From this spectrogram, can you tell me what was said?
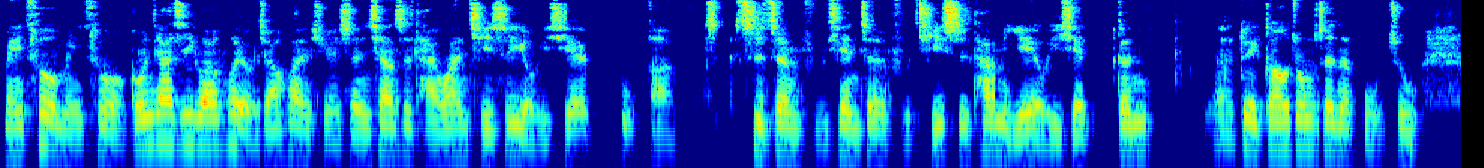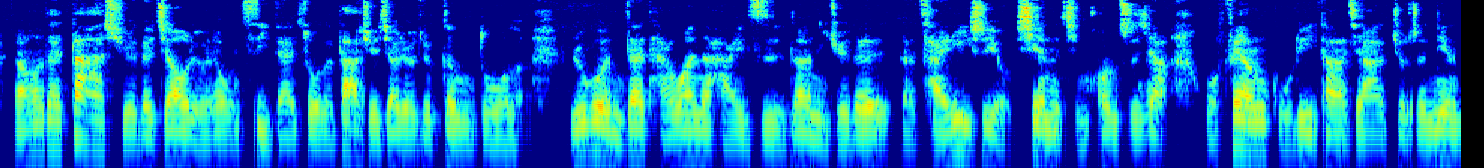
没错，没错，公家机关会有交换学生，像是台湾其实有一些呃市政府、县政府，其实他们也有一些跟。呃，对高中生的补助，然后在大学的交流，像我自己在做的大学交流就更多了。如果你在台湾的孩子，那你觉得呃财力是有限的情况之下，我非常鼓励大家，就是念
